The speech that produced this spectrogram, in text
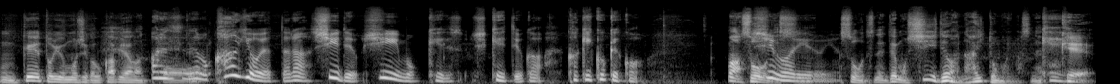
うん、K という文字が浮かび上がって。あれですね。でも、家業やったら C で、C も K です。K っていうか、書きくけか。まあそうです。C もあり得るんやそうですね。でも C ではないと思いますね。K。K。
